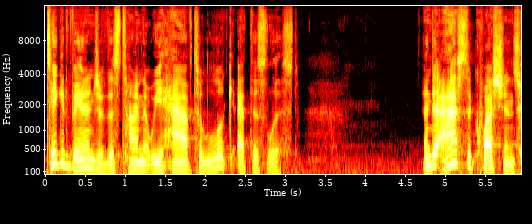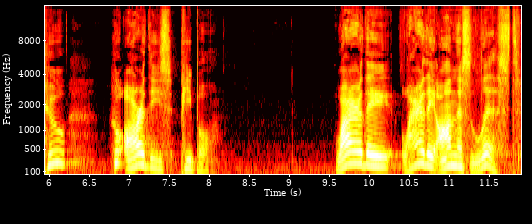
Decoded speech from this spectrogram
take advantage of this time that we have to look at this list and to ask the questions who, who are these people? Why are, they, why are they on this list?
